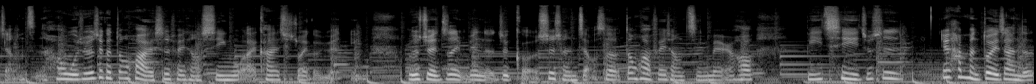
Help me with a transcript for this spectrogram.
这样子。然后我觉得这个动画也是非常吸引我来看的其中一个原因，我就觉得这里面的这个式神角色动画非常精美。然后比起就是因为他们对战的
